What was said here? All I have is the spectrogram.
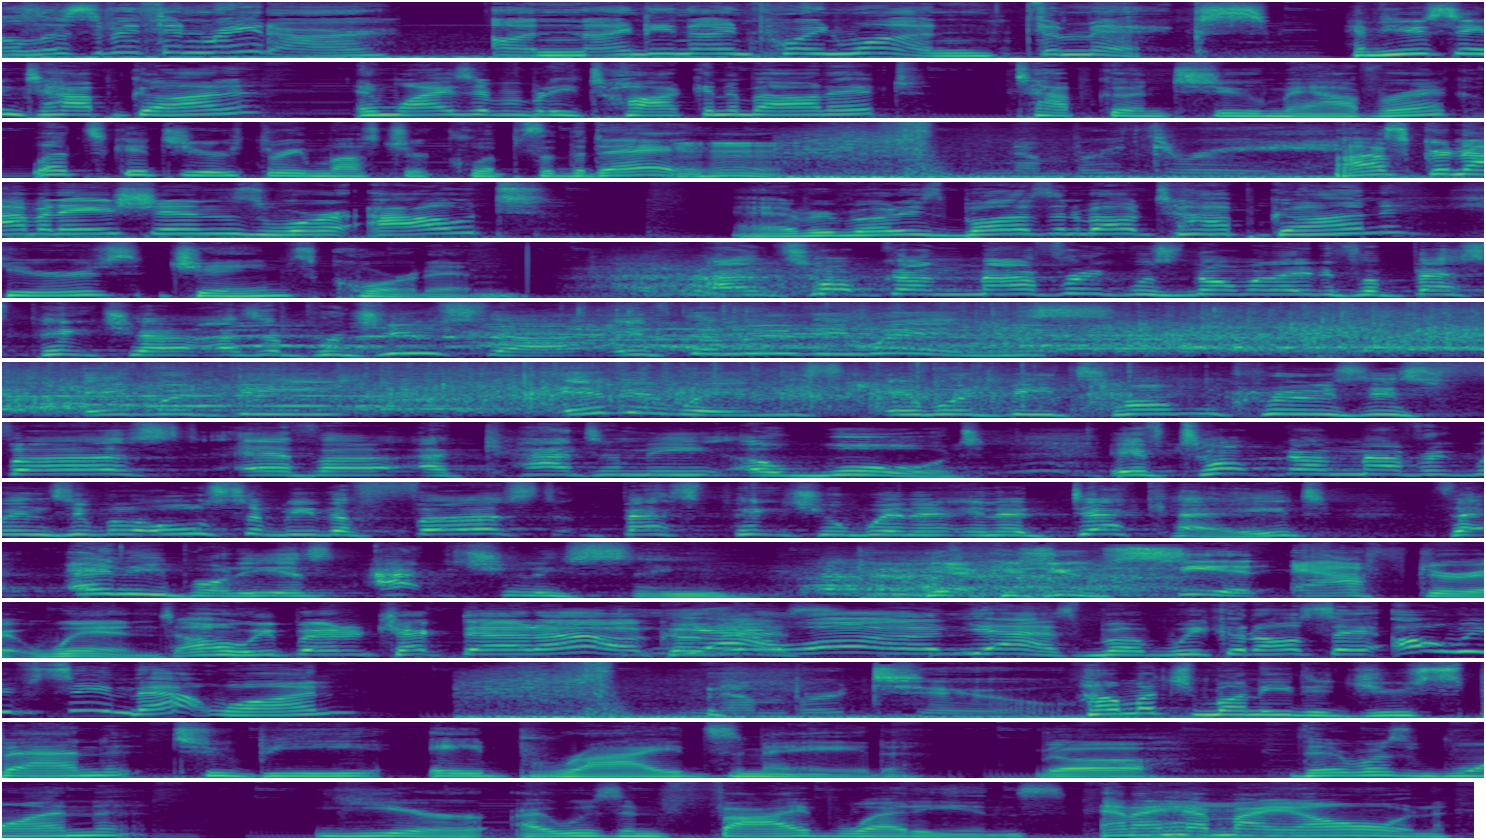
Elizabeth and Radar on 99.1 The Mix. Have you seen Top Gun? And why is everybody talking about it? Top Gun 2 Maverick. Let's get to your three must-hear clips of the day. Mm-hmm. Number three. Oscar nominations were out. Everybody's buzzing about Top Gun. Here's James Corden. And Top Gun Maverick was nominated for Best Picture as a producer. If the movie wins, it would be. If it wins, it would be Tom Cruise's first ever Academy Award. If Top Gun Maverick wins, it will also be the first Best Picture winner in a decade that anybody has actually seen. Yeah, because you see it after it wins. Oh, we better check that out because yes, it won. yes, but we could all say, oh, we've seen that one. Number two. How much money did you spend to be a bridesmaid? Ugh. There was one year I was in five weddings and I had mm. my own.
